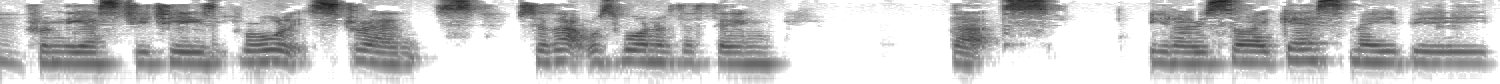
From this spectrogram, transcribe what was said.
mm. from the SDGs for all its strengths. So that was one of the thing that's, you know, so I guess maybe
